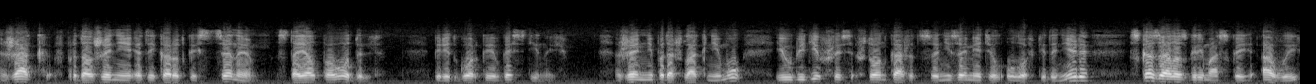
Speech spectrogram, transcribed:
Жак в продолжении этой короткой сцены стоял поодаль, перед горкой в гостиной. Женни подошла к нему и, убедившись, что он, кажется, не заметил уловки Даниэля, сказала с гримаской, «А вы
